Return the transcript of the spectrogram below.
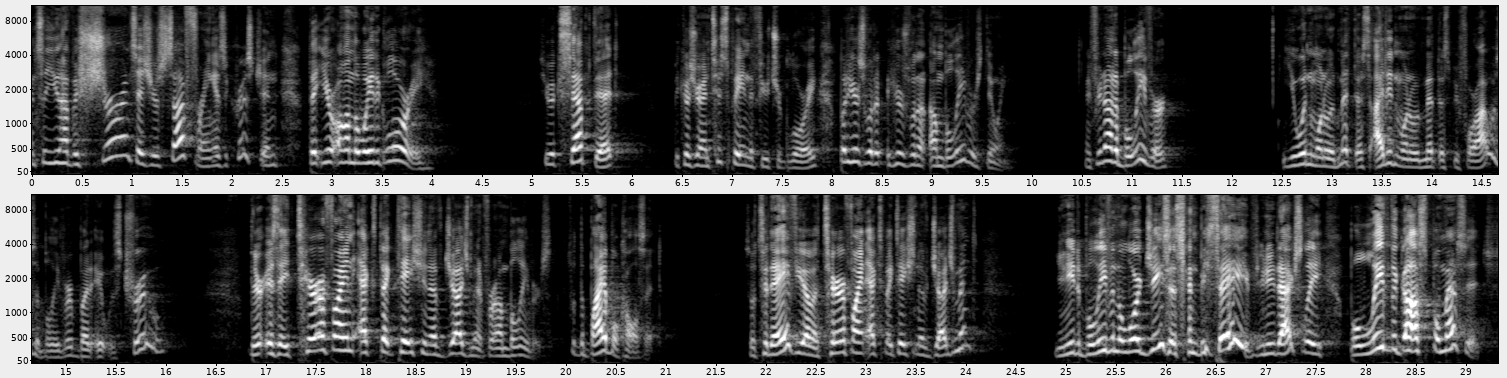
And so you have assurance as you're suffering as a Christian that you're on the way to glory. You accept it because you're anticipating the future glory. But here's what, here's what an unbeliever is doing. If you're not a believer, you wouldn't want to admit this. I didn't want to admit this before I was a believer, but it was true. There is a terrifying expectation of judgment for unbelievers. That's what the Bible calls it. So today, if you have a terrifying expectation of judgment, you need to believe in the Lord Jesus and be saved. You need to actually believe the gospel message.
